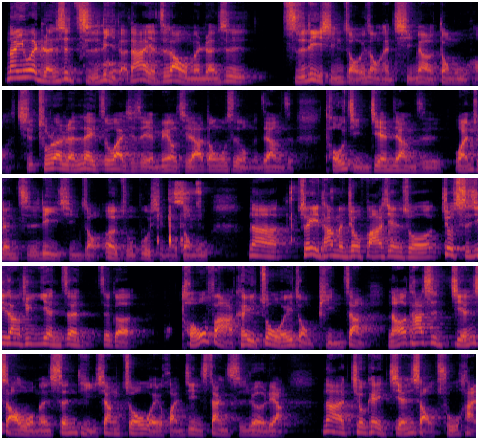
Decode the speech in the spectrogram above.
那因为人是直立的，大家也知道我们人是直立行走一种很奇妙的动物哈。其除了人类之外，其实也没有其他动物是我们这样子头颈肩这样子完全直立行走二足步行的动物。那所以他们就发现说，就实际上去验证这个。头发可以作为一种屏障，然后它是减少我们身体向周围环境散失热量，那就可以减少出汗。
